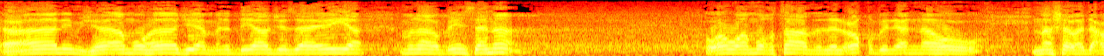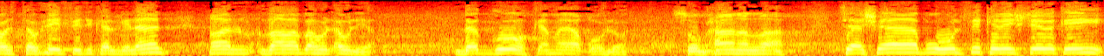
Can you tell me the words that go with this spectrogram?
عالم جاء مهاجرا من الديار الجزائرية من أربعين سنة وهو مغتاظ للعقب لأنه نشر دعوة التوحيد في تلك البلاد قال ضربه الأولياء. دقوه كما يقولون. سبحان الله تشابه الفكر الشركي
